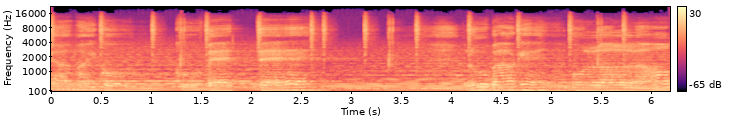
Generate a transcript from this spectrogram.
ja ma ei kuku vette. lubage mul olla omaette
